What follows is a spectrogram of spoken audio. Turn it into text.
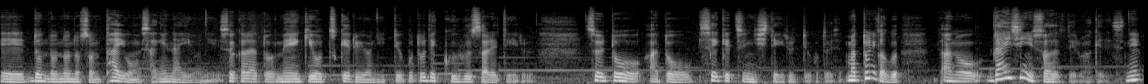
えー、どんどんどんどんその体温を下げないようにそれからあと免疫をつけるようにっていうことで工夫されているそれとあと清潔にしているっていうことです、まあ、とにかくあの大事に育ててるわけですね。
